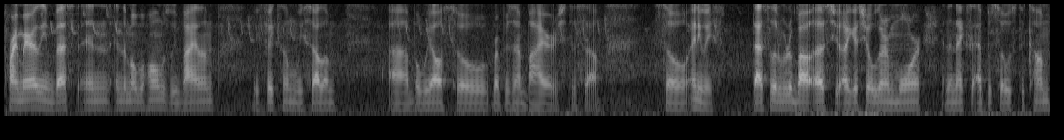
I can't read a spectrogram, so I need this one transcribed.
primarily invest in, in the mobile homes. We buy them, we fix them, we sell them, uh, but we also represent buyers to sell. So, anyways, that's a little bit about us. I guess you'll learn more in the next episodes to come.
